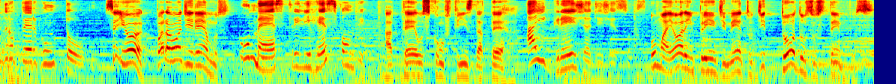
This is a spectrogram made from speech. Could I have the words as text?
Pedro perguntou, Senhor, para onde iremos? o mestre lhe respondeu: Até os confins da terra. A Igreja de Jesus. O maior empreendimento de todos os tempos.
